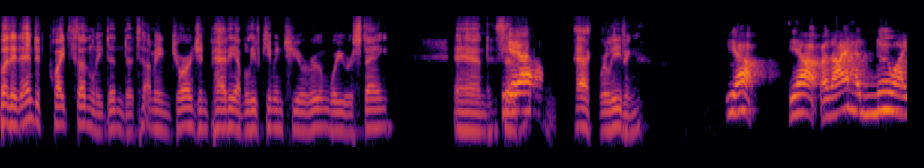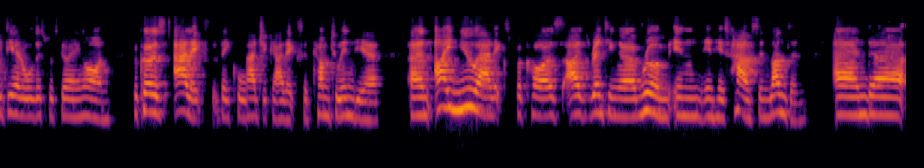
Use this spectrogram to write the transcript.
but it ended quite suddenly, didn't it? I mean, George and Pattie, I believe, came into your room where you were staying, and said, Yeah, "Pack, we're leaving." yeah, Yeah, and I had no idea all this was going on because Alex, that they call Magic Alex, had come to India. And I knew Alex because I was renting a room in, in his house in London. And uh,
